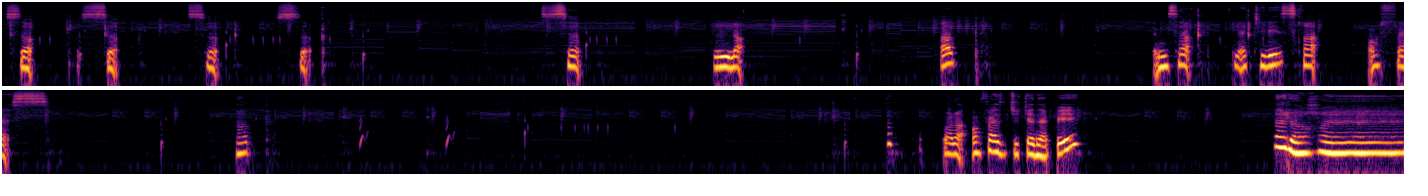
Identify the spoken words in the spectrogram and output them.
ça, ça, ça, ça, ça, là. Hop. Comme ça, la télé sera en face. Hop. Voilà, en face du canapé. Alors, euh...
